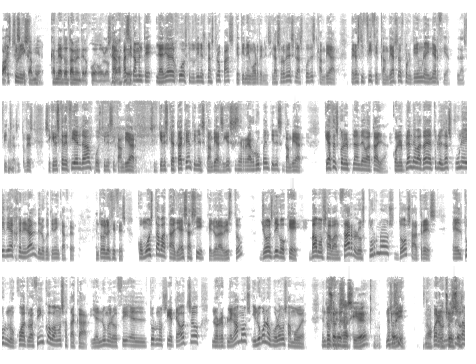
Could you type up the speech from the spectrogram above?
cambia, totalmente el juego. o sea, básicamente la idea del juego es que tú tienes unas tropas que tienen órdenes y las órdenes se las puedes cambiar, pero es difícil cambiárselas porque tienen una inercia las fichas. Mm. Entonces, si quieres que defiendan, pues tienes que cambiar. Si quieres que ataquen, tienes que cambiar. Si quieres que se reagrupen, tienes que cambiar. ¿Qué haces con el plan de batalla? Con el plan de batalla tú les das una idea general de lo que tienen que hacer. Entonces les dices, como esta batalla es así, que yo la he visto, yo os digo que vamos a avanzar los turnos 2 a 3 el turno 4 a 5 vamos a atacar y el número el turno 7 a 8 nos replegamos y luego nos volvemos a mover. Entonces, eso no es así, ¿eh? ¿No es así? No. Bueno, no eso,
